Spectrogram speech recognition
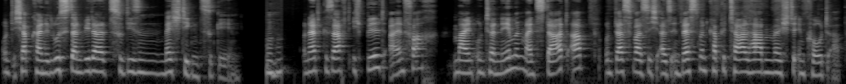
Und ich habe keine Lust, dann wieder zu diesen Mächtigen zu gehen. Mhm. Und hat gesagt, ich bild einfach mein Unternehmen, mein Start-up und das, was ich als Investmentkapital haben möchte, in Code ab.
